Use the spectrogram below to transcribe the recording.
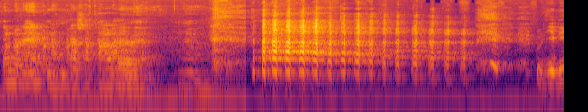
Kan orangnya pernah merasa kalah enggak? Nah. Jadi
